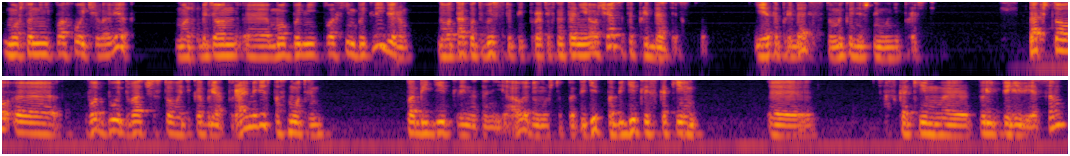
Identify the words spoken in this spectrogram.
может, он и неплохой человек, может быть, он э, мог бы неплохим быть лидером, но вот так вот выступить против Натаньяу сейчас это предательство. И это предательство мы, конечно, ему не простим. Так что э, вот будет 26 декабря праймерис, посмотрим, победит ли Натаньяу. Я думаю, что победит. Победит ли с каким, э, с каким э, перевесом.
